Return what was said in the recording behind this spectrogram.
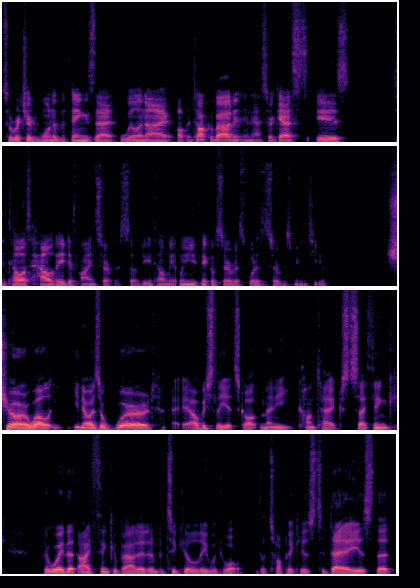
So, Richard, one of the things that Will and I often talk about and, ask our guests is to tell us how they define service. So, if you can tell me, when you think of service, what does service mean to you? Sure. Well, you know, as a word, obviously it's got many contexts. I think the way that I think about it, and particularly with what the topic is today, is that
